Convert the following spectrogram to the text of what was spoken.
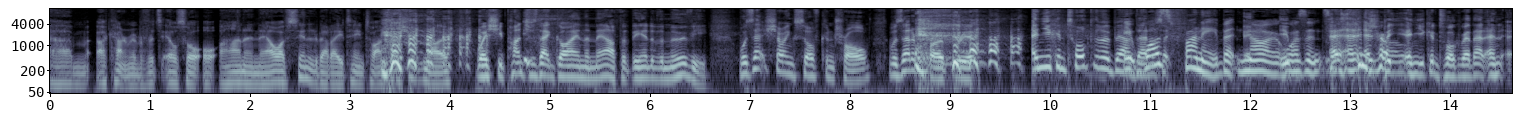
um, I can't remember if it's Elsa or Anna now. I've seen it about 18 times. I should know. where she punches that guy in the mouth at the end of the movie. Was that showing self control? Was that appropriate? and you can talk to them about it that. It was funny, but no, it, it wasn't self control. And, and, and, you can talk about that. And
